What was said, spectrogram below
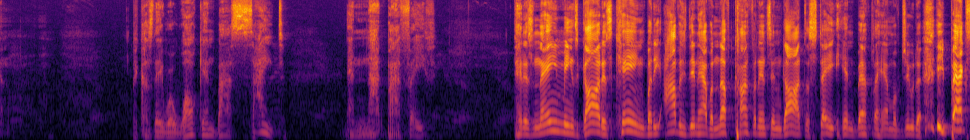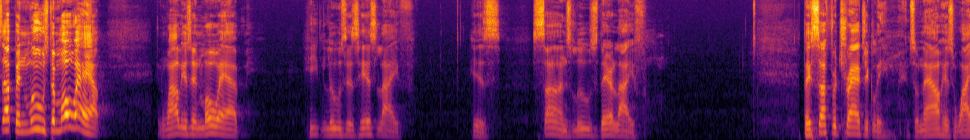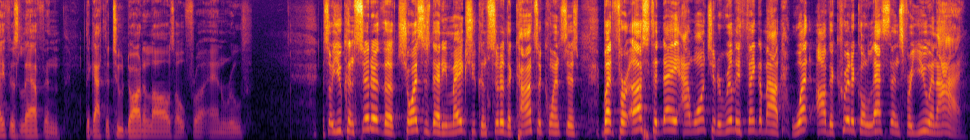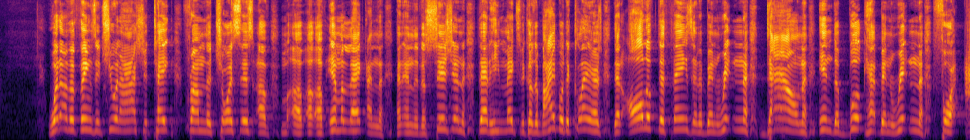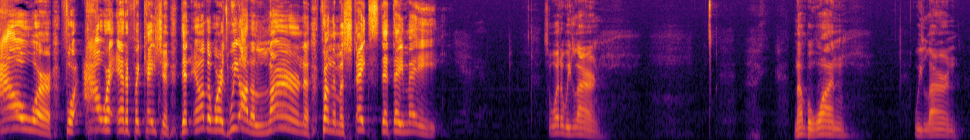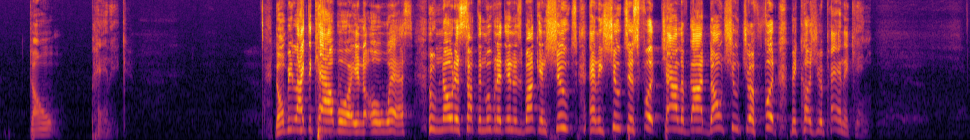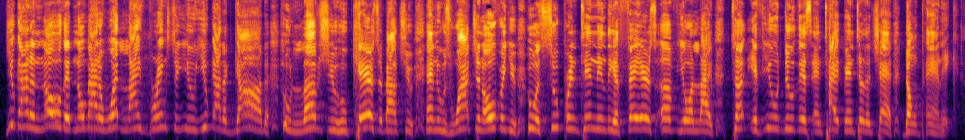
because they were walking by sight and not by faith. That his name means God is king, but he obviously didn't have enough confidence in God to stay in Bethlehem of Judah. He backs up and moves to Moab. And while he's in Moab, he loses his life. His sons lose their life. They suffer tragically. And so now his wife is left, and they got the two daughter in laws, Orpah and Ruth. So you consider the choices that he makes, you consider the consequences. But for us today, I want you to really think about what are the critical lessons for you and I. What are the things that you and I should take from the choices of, of, of Elimelech and the, and, and the decision that he makes? Because the Bible declares that all of the things that have been written down in the book have been written for our, for our edification. That in other words, we ought to learn from the mistakes that they made. So what do we learn? Number one, we learn don't panic. Don't be like the cowboy in the Old West who noticed something moving at the end of his bunk and shoots, and he shoots his foot. Child of God, don't shoot your foot because you're panicking. You got to know that no matter what life brings to you, you got a God who loves you, who cares about you, and who's watching over you, who is superintending the affairs of your life. If you do this and type into the chat, don't panic.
